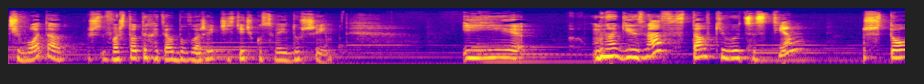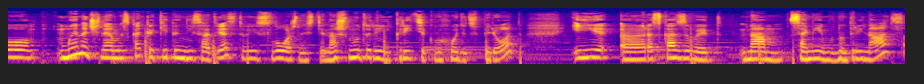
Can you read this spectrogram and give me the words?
чего-то, во что ты хотел бы вложить частичку своей души. И многие из нас сталкиваются с тем, что мы начинаем искать какие-то несоответствия и сложности. Наш внутренний критик выходит вперед и э, рассказывает нам самим внутри нас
